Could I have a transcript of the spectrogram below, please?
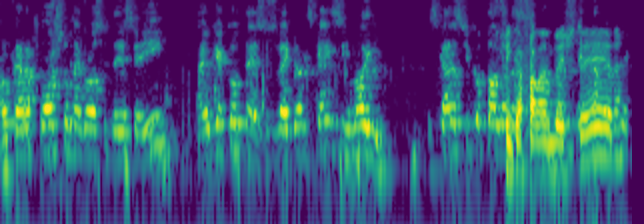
Aí o cara posta um negócio desse aí, aí o que acontece? Os veganos caem em cima. Aí, os caras ficam falando. Fica assim, falando "Não, não tem nada a besteira." ver."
